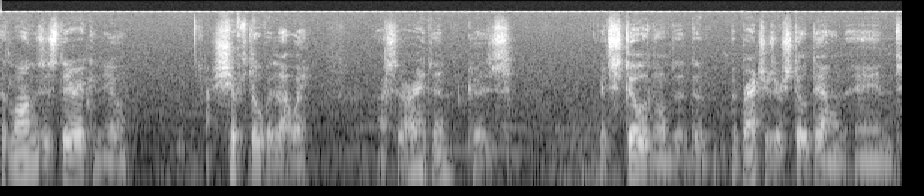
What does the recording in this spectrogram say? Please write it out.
as long as it's there, I can, you know, shift it over that way. I said, all right then, because it's still, you know, the, the, the branches are still down and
